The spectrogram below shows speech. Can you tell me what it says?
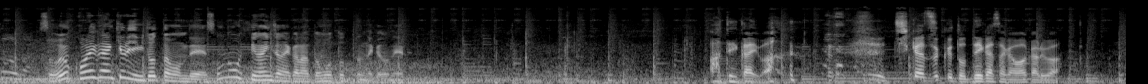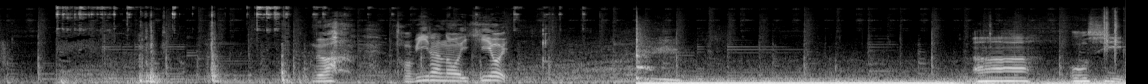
そうだね。そう。これぐらいの距離で見とったもんでそんな大きくないんじゃないかなと思っとったんだけどね。あでかいわ。近づくとでかさがわかるわうわ扉の勢いあー惜しい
